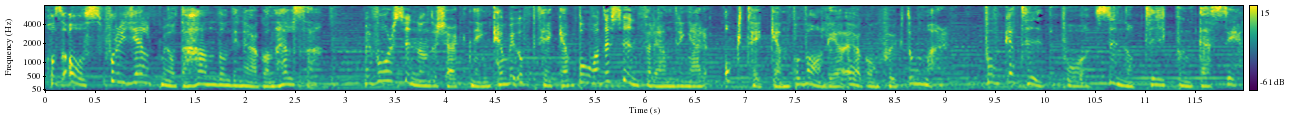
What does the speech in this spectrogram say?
Hos oss får du hjälp med att ta hand om din ögonhälsa. Med vår synundersökning kan vi upptäcka både synförändringar och tecken på vanliga ögonsjukdomar. Boka tid på synoptik.se.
